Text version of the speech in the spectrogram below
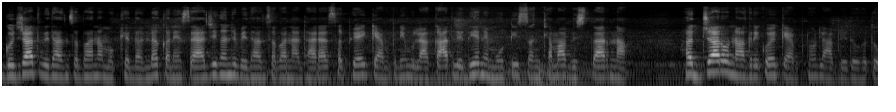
ગુજરાત વિધાનસભાના મુખ્ય દંડક અને સયાજીગંજ વિધાનસભાના ધારાસભ્યોએ કેમ્પની મુલાકાત લીધી અને મોટી સંખ્યામાં વિસ્તારના હજારો નાગરિકોએ કેમ્પનો લાભ લીધો હતો.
